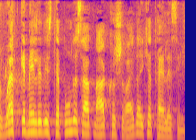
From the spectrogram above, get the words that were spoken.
Zu Wort gemeldet ist Herr Bundesrat Markus Schreuder. Ich erteile es ihm.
